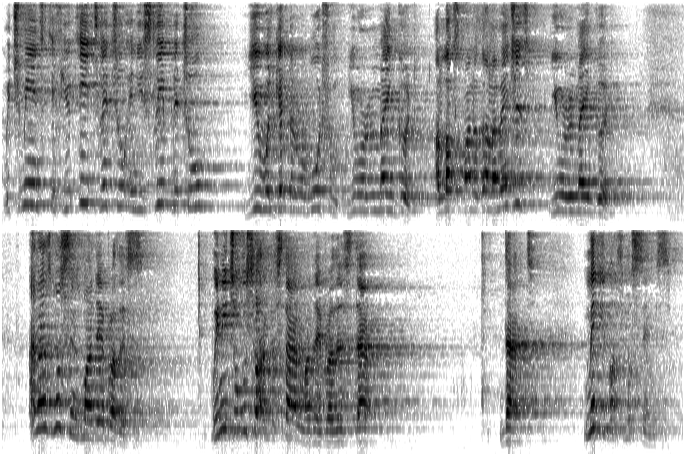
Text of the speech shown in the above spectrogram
Which means if you eat little and you sleep little, you will get the reward from, you will remain good. Allah subhanahu wa ta'ala mentions, you will remain good. And as Muslims, my dear brothers, we need to also understand, my dear brothers, that, that many of us Muslims,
